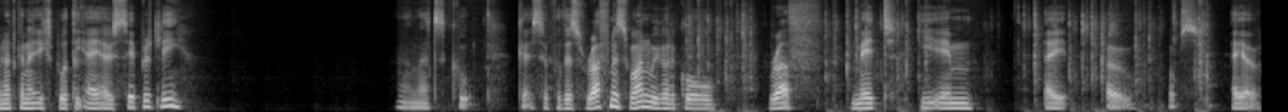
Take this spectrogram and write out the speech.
We're not going to export the AO separately. And that's cool. Okay so for this roughness one we're going to call rough met em AO oops AO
